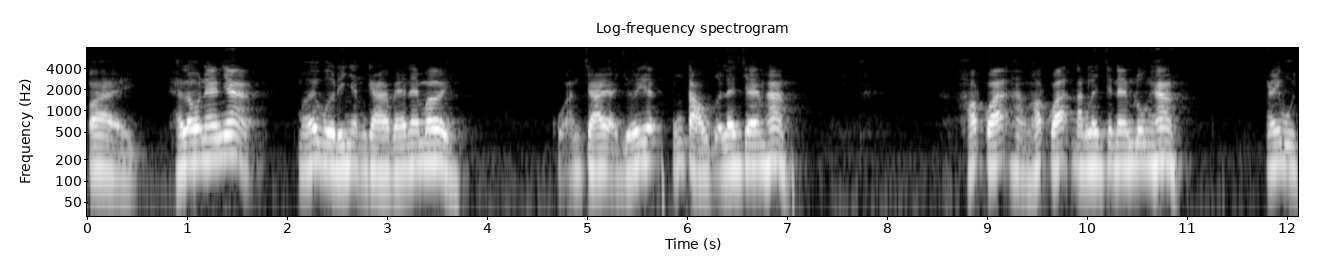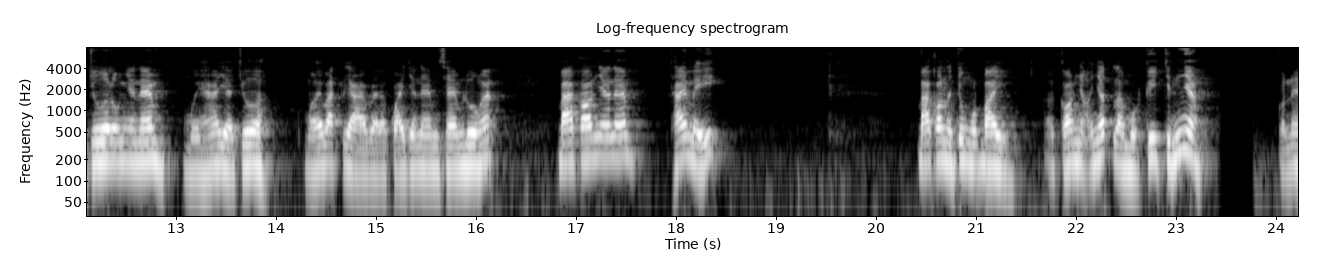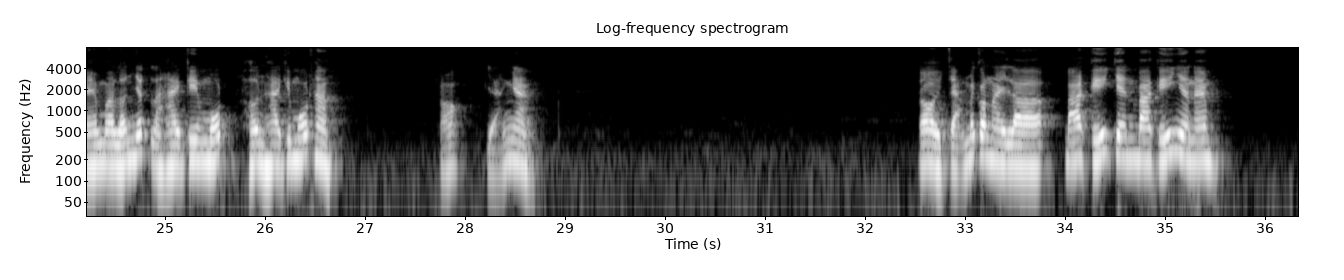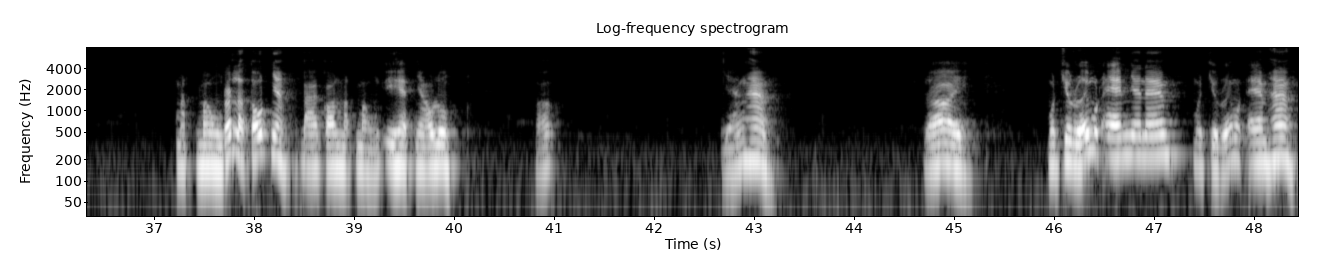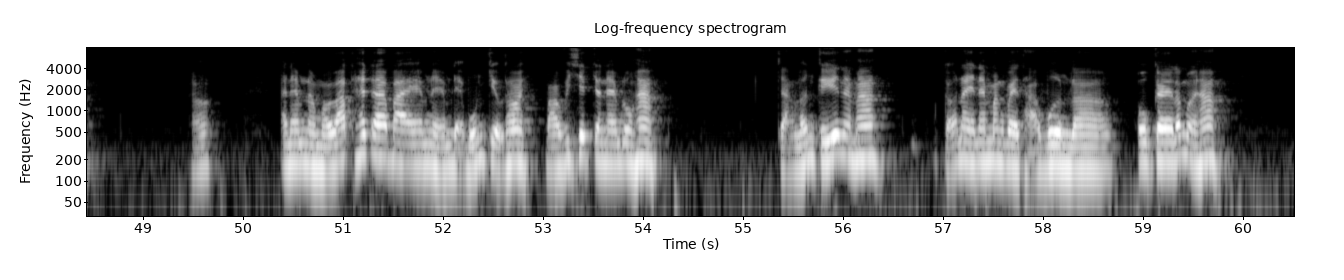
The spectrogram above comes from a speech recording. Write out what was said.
Rồi, hello anh em nha Mới vừa đi nhận gà về anh em ơi. Của anh trai ở dưới Vũng Tàu gửi lên cho em ha. Hot quá, hàng hot quá Đăng lên cho anh em luôn ha. Ngay buổi trưa luôn nha anh em 12 giờ trưa. Mới bắt gà về là quay cho anh em xem luôn á. Ba con nha anh em Thái Mỹ. Ba con là chung một bầy Con nhỏ nhất là 1 kg 9 nha. Còn em lớn nhất là 2 kg 1 Hơn 2 kg 1 ha. Đó, giảng nha. Rồi chặn mấy con này là 3 kg trên 3 kg nha anh em. Mặt mồng rất là tốt nha, ba con mặt mồng y hệt nhau luôn. Đó. Dáng ha. Rồi. Một triệu rưỡi một em nha anh em, một triệu rưỡi một em ha. Đó. Anh em nào mà bắt hết ba em này em để 4 triệu thôi, bao phí ship cho anh em luôn ha. Chẳng lớn ký anh em ha. Cỡ này anh em mang về thả vườn là ok lắm rồi ha.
